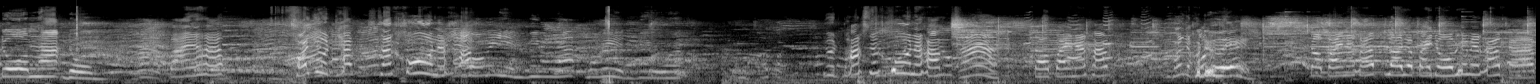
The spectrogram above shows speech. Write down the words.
โดมนะฮะโดมอ่าไปนะครับ ขอหยุดทักสักครู่นะครับ มองไม่เห็นวิวนะมองไม่เห็นวิวฮะหยุดพักสักครู่นะครับ อ่า ต่อไปนะครับมันจะคนอื่นต่อไปนะครับ เราจะไปโดมใช่ไหมครับ ครับ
